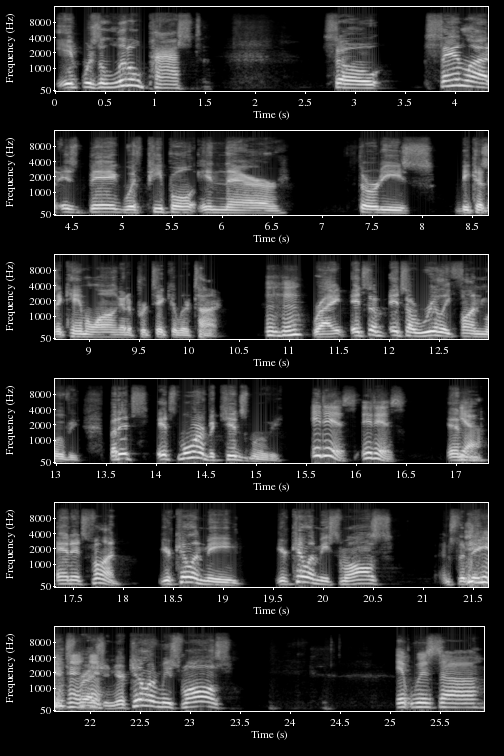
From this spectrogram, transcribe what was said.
It was a little past. So Sandlot is big with people in their 30s because it came along at a particular time, hmm right? It's a it's a really fun movie, but it's it's more of a kids movie. It is. It is. And Yeah. and it's fun. You're killing me. You're killing me, Smalls. It's the big expression. You're killing me, Smalls. It was. uh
